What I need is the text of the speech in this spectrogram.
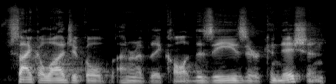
psychological, I don't know if they call it disease or condition.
